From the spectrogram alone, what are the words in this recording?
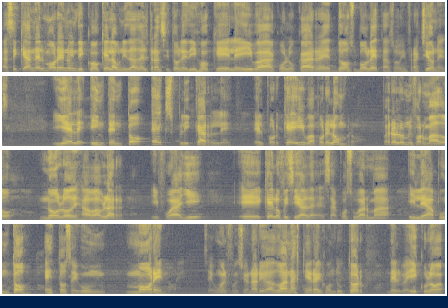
Así que Anel Moreno indicó que la unidad del tránsito le dijo que le iba a colocar eh, dos boletas o infracciones y él intentó explicarle el por qué iba por el hombro, pero el uniformado no lo dejaba hablar y fue allí eh, que el oficial sacó su arma y le apuntó, esto según Moreno, según el funcionario de aduanas, que era el conductor del vehículo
